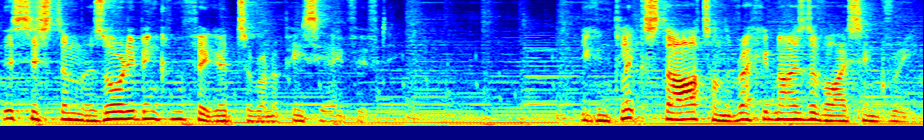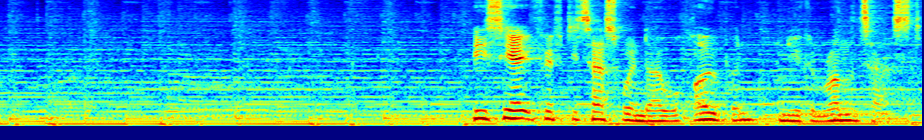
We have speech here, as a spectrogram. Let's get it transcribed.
This system has already been configured to run a PC850. You can click Start on the recognised device in green. The PC850 test window will open and you can run the test.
